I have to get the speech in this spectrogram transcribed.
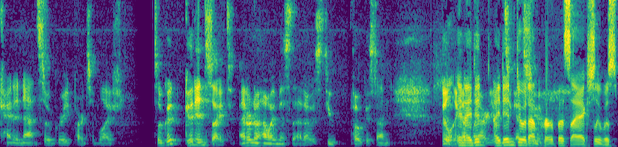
kind of not so great parts of life. So good, good insight. I don't know how I missed that. I was too focused on building. And I did. I didn't do it on you. purpose. I actually was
